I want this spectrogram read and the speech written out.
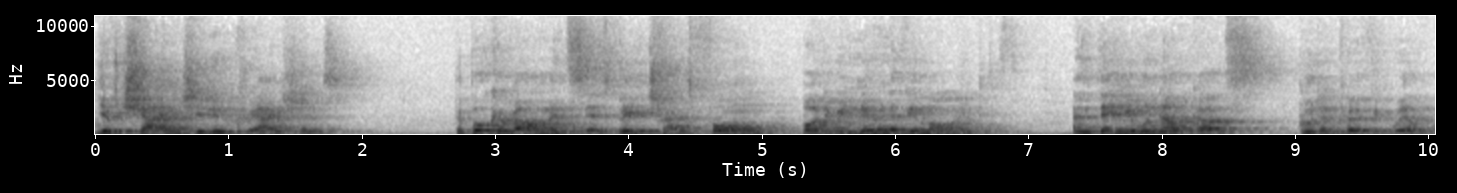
you've changed your new creations. The book of Romans says, Be transformed by the renewing of your mind, and then you will know God's good and perfect will.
